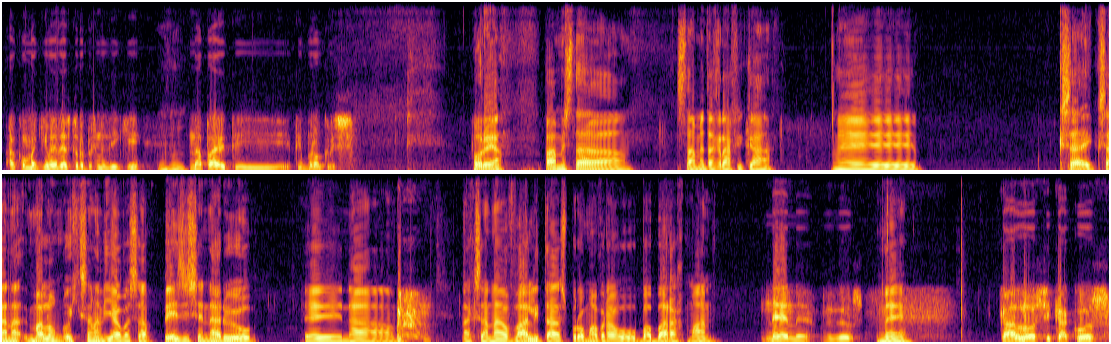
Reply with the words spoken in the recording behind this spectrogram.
ακόμα και με δεύτερο παιχνίδι εκεί, να πάρει τη, την πρόκριση. Ωραία. Πάμε στα, στα μεταγραφικά. Ε, ξα, ξανα, μάλλον όχι ξαναδιάβασα. Παίζει σενάριο ε, να, να ξαναβάλει τα ασπρόμαυρα ο Μπαμπά Ραχμάν. Ναι, ναι, βεβαίως. Ναι. Καλός ή κακός,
